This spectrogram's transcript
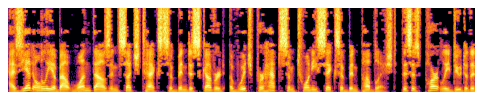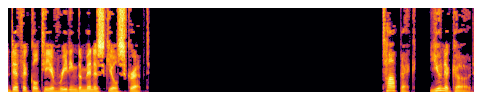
As yet only about 1,000 such texts have been discovered, of which perhaps some 26 have been published, this is partly due to the difficulty of reading the minuscule script. Unicode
